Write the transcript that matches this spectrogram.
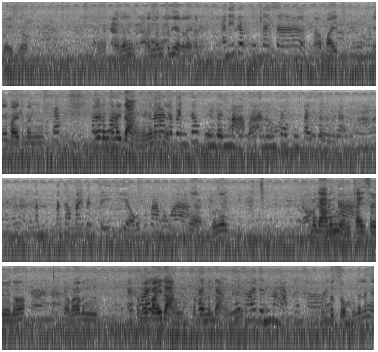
ไว้เนาะ อันนั้นอันนั้นเขาเรียกอะไรครับอันนี้เจ้ากรุงไกเซอร์เอาใบเอ๊ะใบทำไมมันป้าเอ๊ะมันทำไมด่างอย่างนั้นนะคน่ารับจะเนี่ยเป็นเจ้ากรุงเดนมาร์กแล้วอันนู้นเจ้ากรุงไกเซอร์นะ มันมันทำไมเป็นสีเขียวเพราะว่าเพราะว่าเนี่ยตรงนี้เนธอะรรมดามันเหมือนไกเซอร์เนาะอ่าอ่าแต่ว่ามันคล้ายๆทำไมใบด่างทำไมมันด่างคเนี่ยล้ายๆเดนมาร์กคล้ายๆมันผสมกันแล้วไง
